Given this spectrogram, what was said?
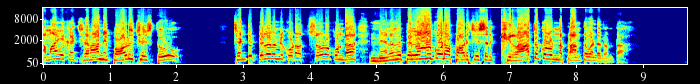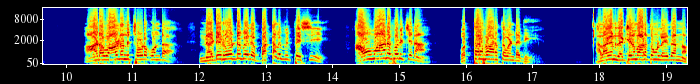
అమాయక జనాన్ని పాడు చేస్తూ చంటి పిల్లలని కూడా చూడకుండా నెలల పిల్లలను కూడా పాడు చేసిన కిరాతకులున్న ప్రాంతం అండి అదంతా. ఆడవాళ్ళను చూడకుండా నడి రోడ్డు మీద బట్టలు విప్పేసి అవమానపరిచిన ఉత్తర భారతం అండి అది. అలాగని దక్షిణ భారతం లేదన్నాం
